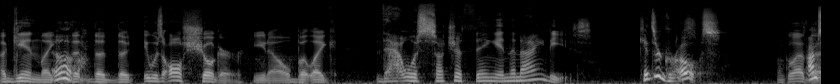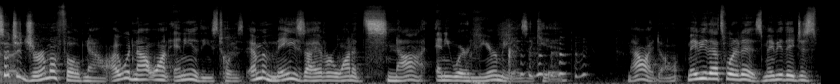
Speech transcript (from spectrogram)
again like the, the the it was all sugar, you know, but like that was such a thing in the 90s. Kids are gross. I'm glad. I'm such I- a germaphobe now. I would not want any of these toys. I'm amazed I ever wanted snot anywhere near me as a kid. Now I don't. Maybe that's what it is. Maybe they just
